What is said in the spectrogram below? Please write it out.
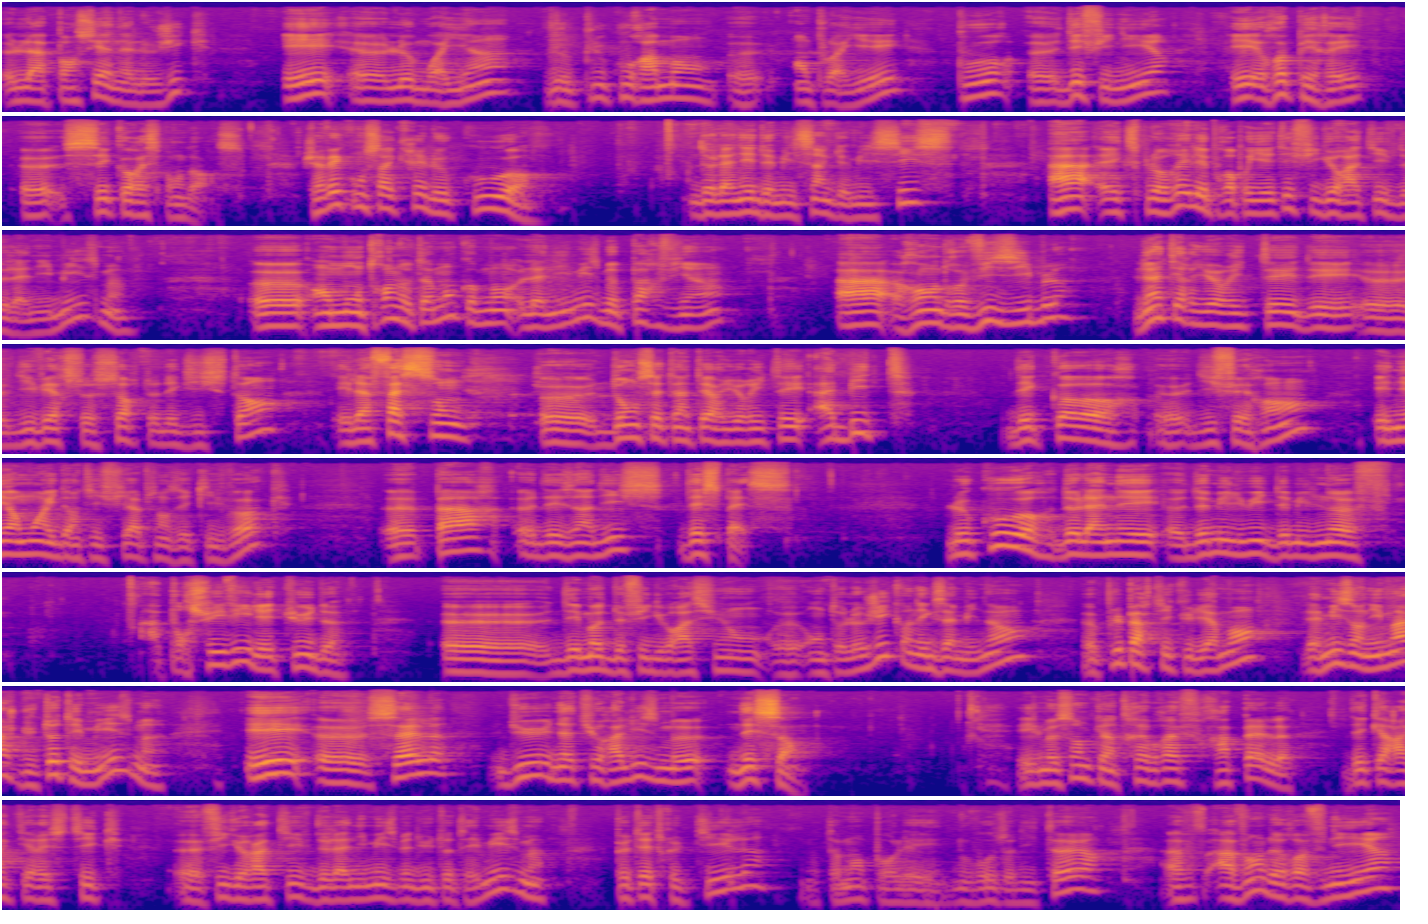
la pensée analogique est euh, le moyen le plus couramment employé pour définir et repérer ces correspondances. J'avais consacré le cours de l'année 2005-2006 à explorer les propriétés figuratives de l'animisme, euh, en montrant notamment comment l'animisme parvient à rendre visible l'intériorité des euh, diverses sortes d'existants et la façon euh, dont cette intériorité habite des corps différents et néanmoins identifiables sans équivoque par des indices d'espèces. Le cours de l'année 2008-2009 euh, a poursuivi l'étude euh, des modes de figuration euh, ontologique en examinant plus particulièrement la mise en image du totémisme et celle du naturalisme naissant. Et il me semble qu'un très bref rappel des caractéristiques figuratives de l'animisme et du totémisme peut être utile, notamment pour les nouveaux auditeurs, avant de revenir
